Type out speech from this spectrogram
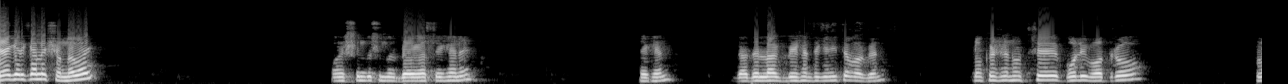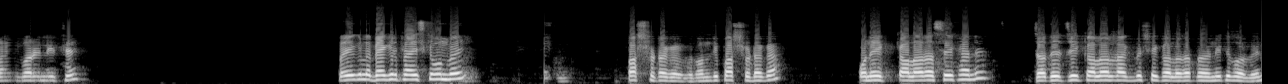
ব্যাগের কালেকশন না ভাই? অনেক সুন্দর সুন্দর ব্যাগ আছে এখানে। দেখেন, যাদের লাগবে এখান থেকে নিতে পারবেন। লোকেশন হচ্ছে বলিভদ্র ফ্লাইওভারের নিচে। ভাই, এগুলো ব্যাগের প্রাইস কেমন ভাই? পাঁচশো টাকা অনলি পাঁচশো টাকা। অনেক কালার আছে এখানে। যাদের যে কালার লাগবে সেই কালার আপনারা নিতে পারবেন।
